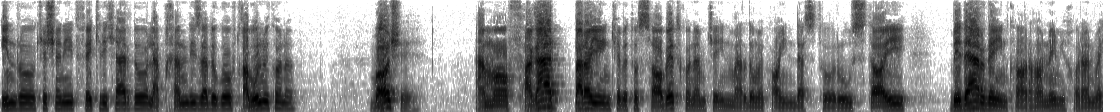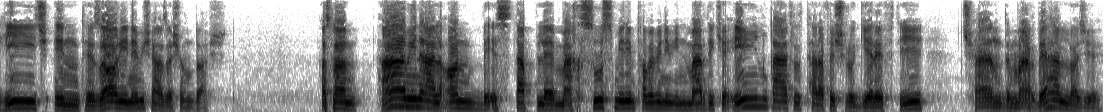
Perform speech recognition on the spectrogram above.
این رو که شنید فکری کرد و لبخندی زد و گفت قبول می‌کنم. باشه. اما فقط برای اینکه به تو ثابت کنم که این مردم پایین دست و روستایی به درد این کارها نمی‌خورن و هیچ انتظاری نمیشه ازشون داشت. اصلا همین الان به استبل مخصوص میریم تا ببینیم این مردی که اینقدر طرفش رو گرفتی چند مرده حلاجه.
